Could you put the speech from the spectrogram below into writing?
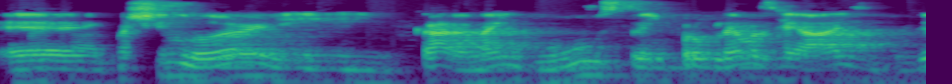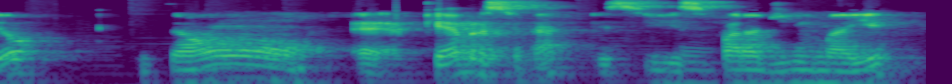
é, em machine learning, cara, na indústria, em problemas reais, entendeu? Então, é, quebra-se, né? Esse, esse paradigma aí.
